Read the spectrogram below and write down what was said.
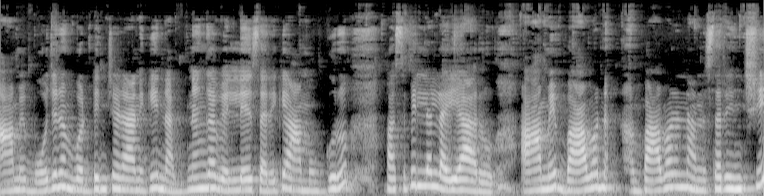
ఆమె భోజనం వడ్డించడానికి నగ్నంగా వెళ్ళేసరికి ఆ ముగ్గురు పసిపిల్లలయ్యారు. ఆమె భావన భావనను అనుసరించి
